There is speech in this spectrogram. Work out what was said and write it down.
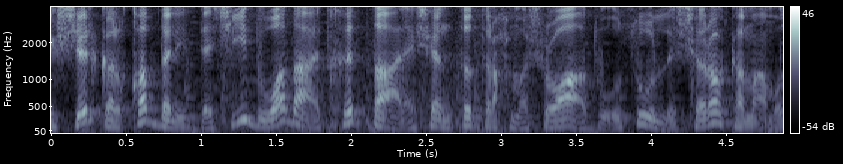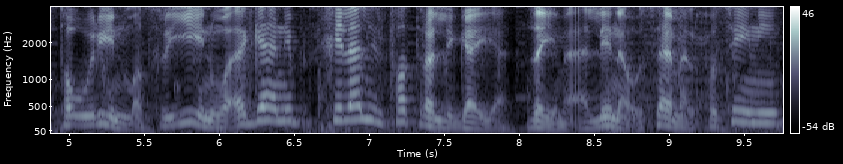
الشركة القابضة للتشييد وضعت خطة علشان تطرح مشروعات وأصول للشراكة مع مطورين مصريين وأجانب خلال الفترة اللي جاية زي ما قال لنا أسامة الحسيني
